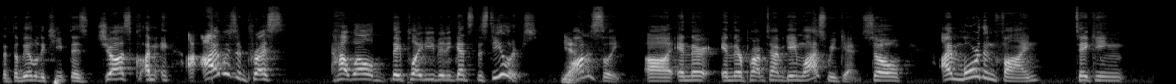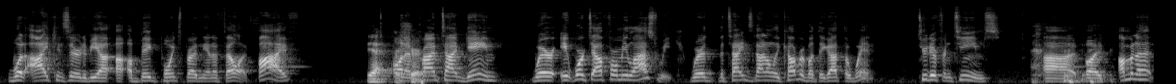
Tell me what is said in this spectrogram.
that they'll be able to keep this just. I mean, I, I was impressed how well they played even against the Steelers. Yeah. Honestly, uh, in their in their primetime game last weekend. So I'm more than fine taking what I consider to be a, a big point spread in the NFL at five. Yeah, on sure. a primetime game where it worked out for me last week, where the Titans not only covered but they got the win. Two different teams. Uh, but I'm gonna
